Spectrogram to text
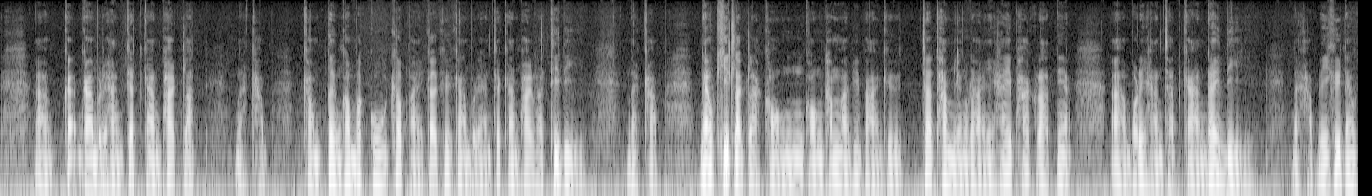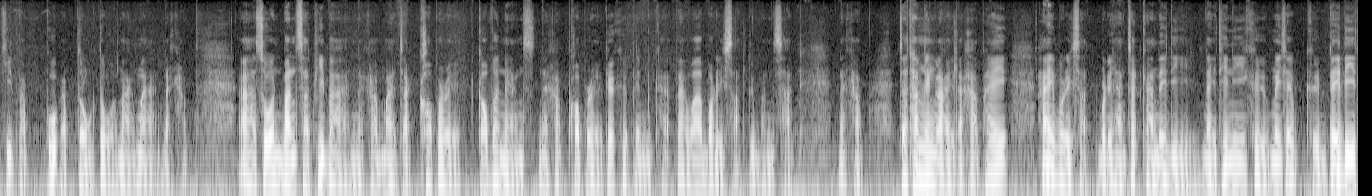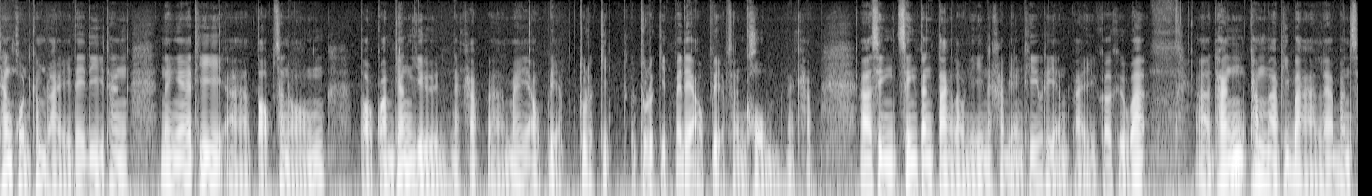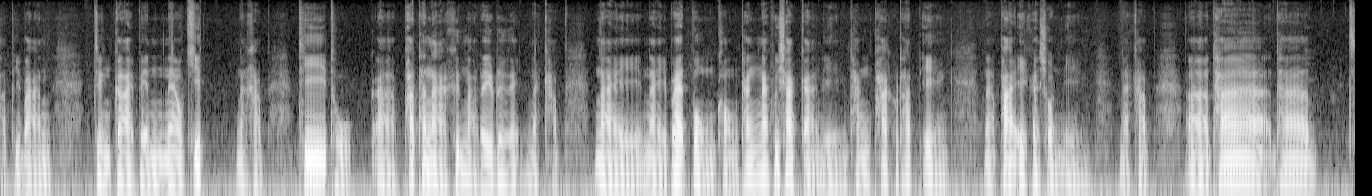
การบริหารจัดการภาครัฐนะครับคำเติมคำว่า good เข้าไปก็คือการบริหารจัดการภาครัฐที่ดี นะครับแนวคิดหลักๆของของธรรมาภิบาลคือจะทำอย่างไรให้ภาครัฐเนี่ยบริหารจัดการได้ดีนะครับนี่คือแนวคิดแบบพูดแบบตรงตัวมากๆนะครับส่วนบรรษัทพิบาลนะครับมาจาก corporate governance นะครับ corporate ก็คือเป็นแปลว่าบริษัทหรือบรรษัทนะครับจะทำอย่างไรล่ะครับให้ให้บริษัทบริหารจัดการได้ดี ในที่นี้คือไม่ใช่คือได้ดีทั้งผลกำไรได้ดีทั้งในแง่ที่อตอบสนอง ต่อความยั่งยืนนะครับไม่เอาเปรียบธุรกิจธุรกิจไม่ได้เอาเปรียบสังคมนะครับสิ่งสิ่งต่างๆ เหล่านี้นะครับอย่างที่เรียนไปก็คือว่าทั้งธรรมาภิบาลและบรรษัทพิบาลจึงกลายเป็นแนวคิดนะครับที่ถูกพัฒนาขึ้นมาเรื่อยๆนะครับในในแวดวงของทั้งนักวิชาการเอง ทั้งภาครัฐเองนะภาคเอกชนเองนะครับถ้าถ้า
